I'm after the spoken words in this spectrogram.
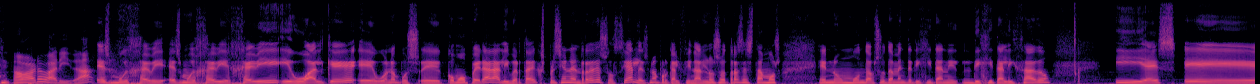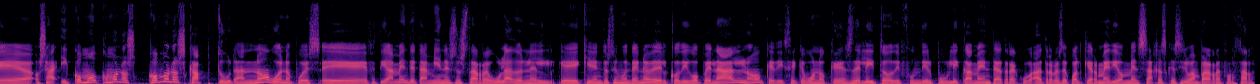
una barbaridad. Es muy heavy, es muy heavy. Heavy igual que, eh, bueno, pues cómo operar la libertad de expresión en redes sociales, ¿no? Porque al final nosotras estamos en un mundo absolutamente digitali- digitalizado y es, eh, o sea, ¿y cómo, cómo, nos, cómo nos capturan, no? Bueno, pues eh, efectivamente también eso está regulado en el eh, 559 del Código Penal, ¿no? Que dice que, bueno, que es delito difundir públicamente a, a través de cualquier medio mensajes que sirvan para reforzar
